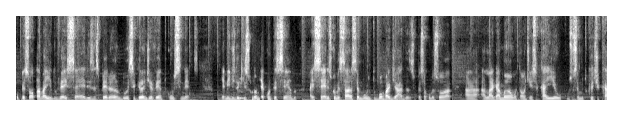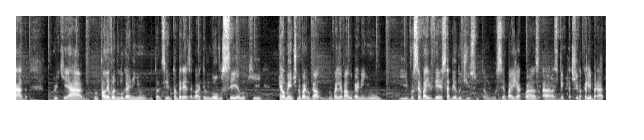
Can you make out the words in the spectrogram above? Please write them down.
o pessoal tava indo ver as séries esperando esse grande evento com os cinemas. E à medida que isso não ia acontecendo, as séries começaram a ser muito bombardeadas. O pessoal começou a, a, a largar a mão, então a audiência caiu, começou a ser muito criticada, porque ah, não tá levando lugar nenhum. Então, então beleza, agora tem um novo selo que realmente não vai, lugar, não vai levar a lugar nenhum e você vai ver sabendo disso. Então você vai já com a, a expectativa calibrada.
